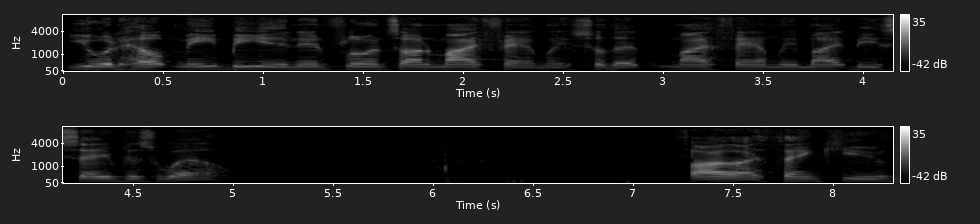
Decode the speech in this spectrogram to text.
you would help me be an influence on my family so that my family might be saved as well. Father, I thank you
